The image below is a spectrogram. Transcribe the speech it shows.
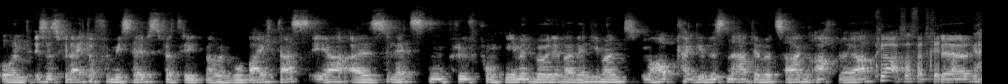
Und ist es vielleicht auch für mich selbst vertretbar? Wobei ich das eher als letzten Prüfpunkt nehmen würde, weil wenn jemand überhaupt kein Gewissen hat, der wird sagen, ach, naja. Klar ist das vertretbar. Der,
